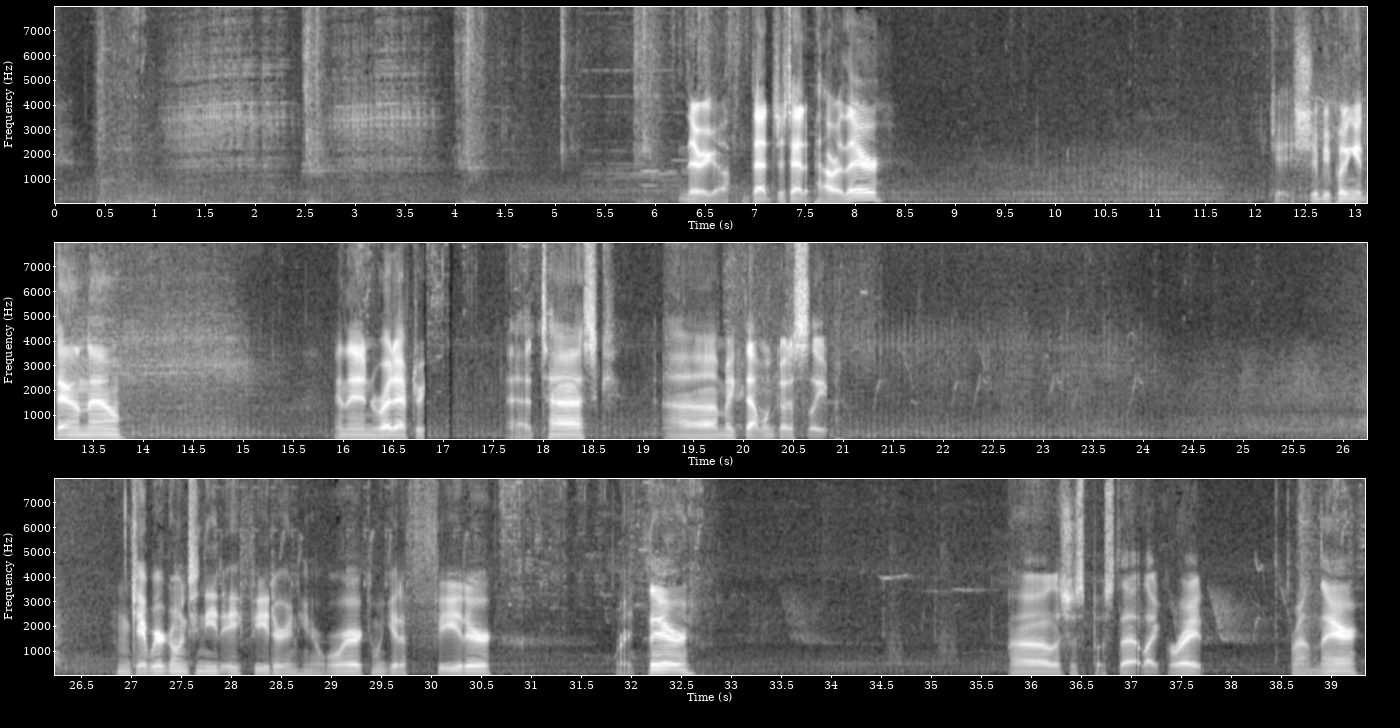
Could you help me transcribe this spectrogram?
There we go. That just added power there. Okay, should be putting it down now. And then right after add task, uh, make that one go to sleep. Okay, we're going to need a feeder in here. Where can we get a feeder? Right there. Uh, let's just post that like right around there.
